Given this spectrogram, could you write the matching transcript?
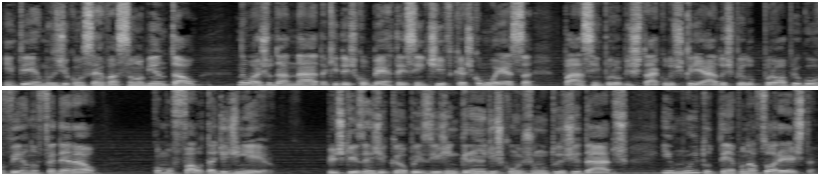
Em termos de conservação ambiental, não ajuda nada que descobertas científicas como essa passem por obstáculos criados pelo próprio governo federal, como falta de dinheiro. Pesquisas de campo exigem grandes conjuntos de dados e muito tempo na floresta,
